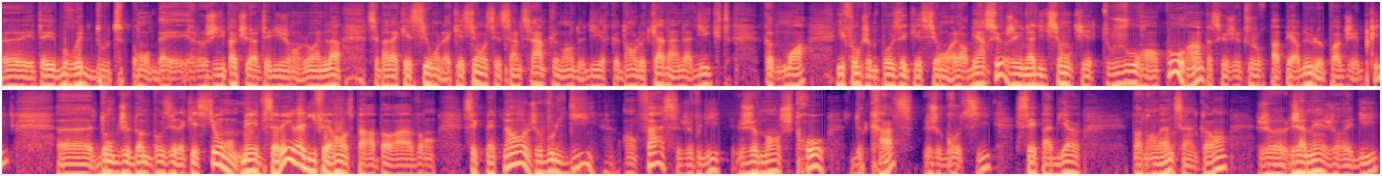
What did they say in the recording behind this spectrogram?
euh, étaient bourrés de doutes. Bon, ben alors je dis pas que je suis intelligent, loin de là, c'est pas la question. La question c'est simplement de dire que dans le cas d'un addict comme moi, il faut que je me pose des questions. Alors bien sûr, j'ai une addiction qui est toujours en cours, hein, parce que j'ai toujours pas perdu le poids que j'ai pris, euh, donc je dois me poser la question. Mais vous savez la différence par rapport à avant? C'est que maintenant, je vous le dis en face, je vous dis, je mange trop de crasse, je grossis, c'est pas bien. Pendant 25 ans, jamais j'aurais dit,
